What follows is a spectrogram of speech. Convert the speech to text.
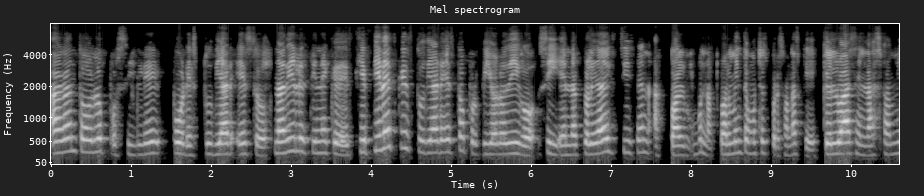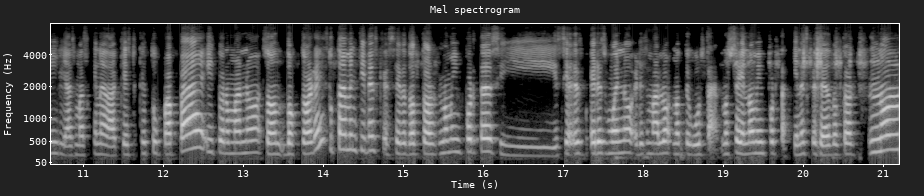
hagan todo lo posible por estudiar eso. Nadie les tiene que decir, tienes que estudiar esto porque yo lo digo. Sí, en la actualidad existen actual, bueno, actualmente muchas personas que, que lo hacen, las familias más que nada, que es que tu papá y tu hermano son doctores, tú también tienes que ser doctor. No me importa si, si eres, bueno, eres malo, no te gusta, no sé, no me importa, tienes que ser doctor. No,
